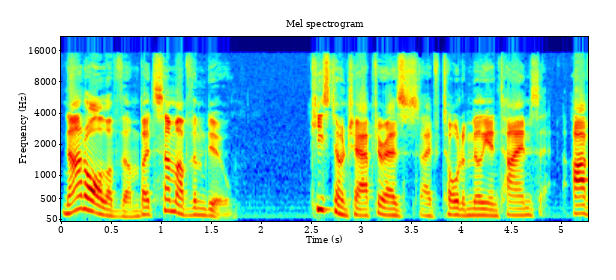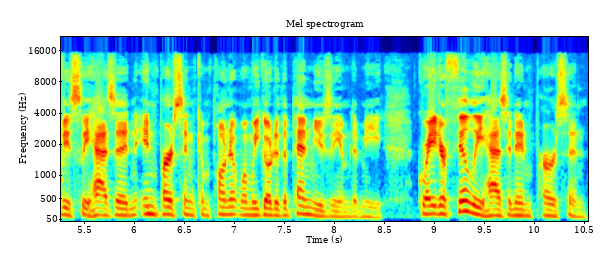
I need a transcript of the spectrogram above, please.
Not all of them, but some of them do. Keystone chapter, as I've told a million times, obviously has an in-person component when we go to the Penn Museum to meet. Greater Philly has an in-person.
